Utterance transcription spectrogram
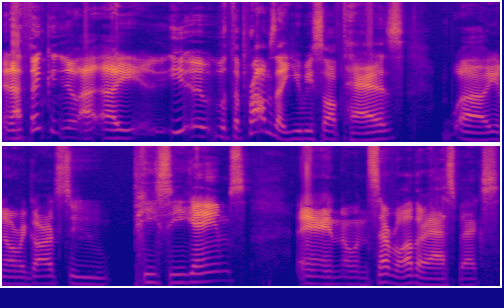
And I think you know, I, I with the problems that Ubisoft has, uh, you know, in regards to PC games and on several other aspects.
